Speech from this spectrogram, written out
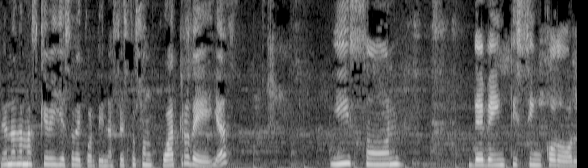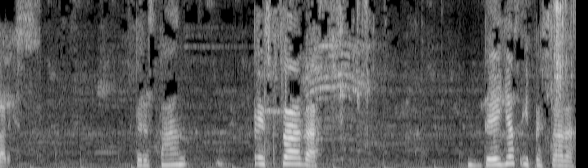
Vean nada más qué belleza de cortinas. Estos son cuatro de ellas. Y son de 25 dólares. Pero están pesadas. De ellas y pesadas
